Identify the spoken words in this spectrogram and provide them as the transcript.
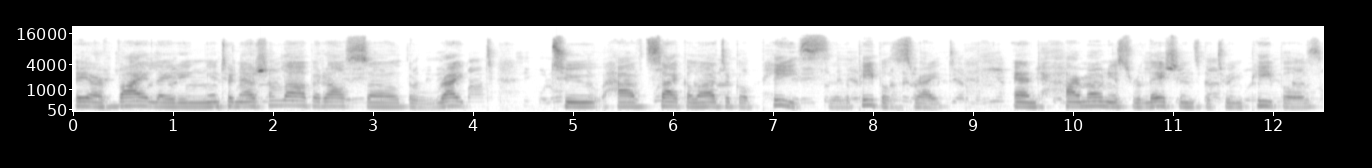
They are violating international law, but also the right to have psychological peace, the people's right, and harmonious relations between peoples,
